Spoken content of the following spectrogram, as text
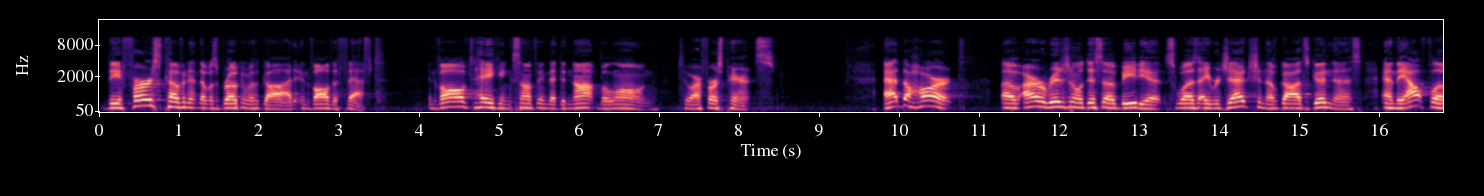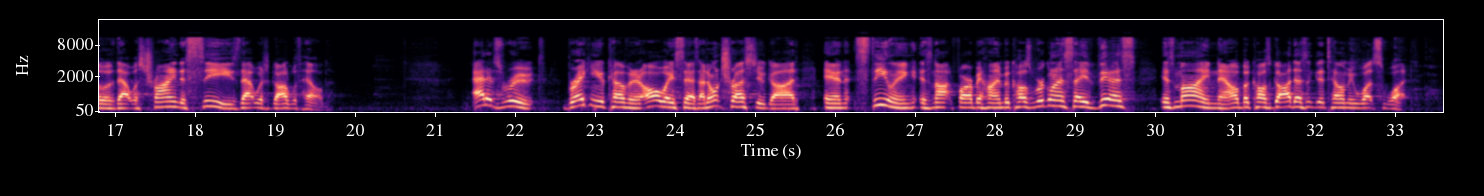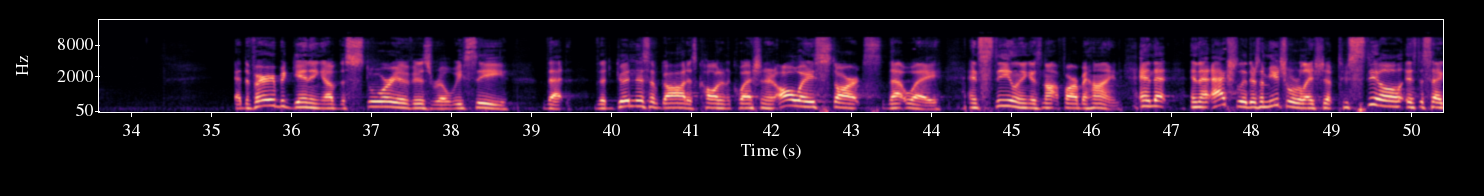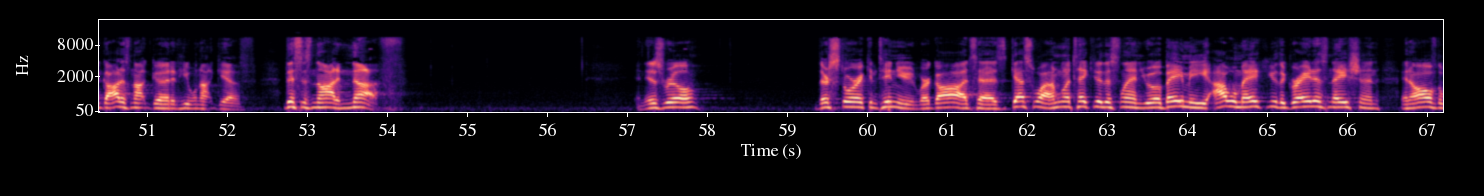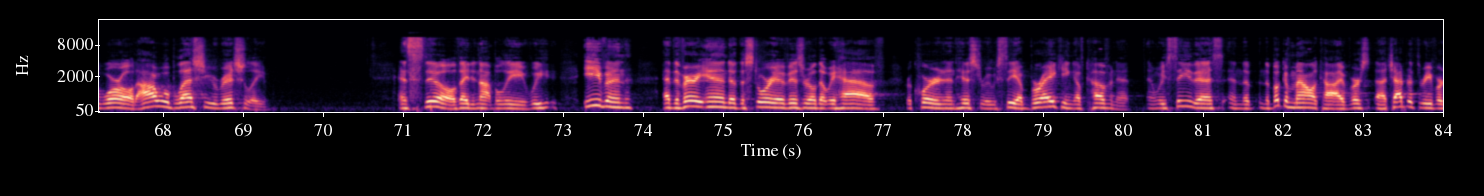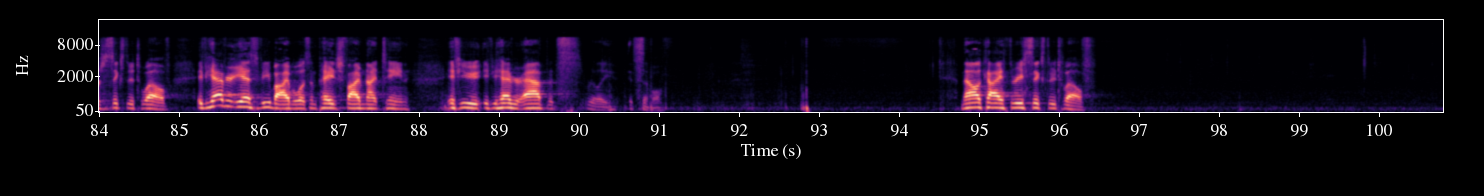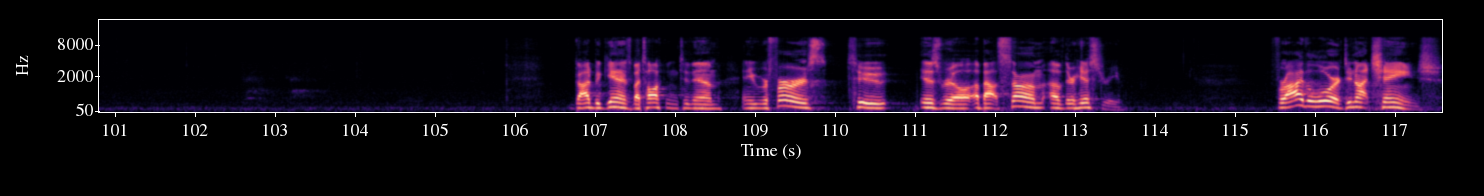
The first covenant that was broken with God involved a theft, involved taking something that did not belong to our first parents. At the heart of our original disobedience was a rejection of God's goodness, and the outflow of that was trying to seize that which God withheld. At its root, breaking a covenant always says, I don't trust you, God, and stealing is not far behind because we're going to say, This is mine now because God doesn't get to tell me what's what. At the very beginning of the story of Israel, we see that the goodness of God is called into question. It always starts that way. And stealing is not far behind. And that, and that actually there's a mutual relationship. To steal is to say God is not good and he will not give. This is not enough. And Israel, their story continued where God says, Guess what? I'm going to take you to this land. You obey me. I will make you the greatest nation in all of the world. I will bless you richly and still they did not believe. We, even at the very end of the story of Israel that we have recorded in history, we see a breaking of covenant. And we see this in the, in the book of Malachi, verse, uh, chapter 3, verses 6 through 12. If you have your ESV Bible, it's on page 519. If you, if you have your app, it's really, it's simple. Malachi 3, 6 through 12. God begins by talking to them, and he refers to Israel about some of their history. For I, the Lord, do not change.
